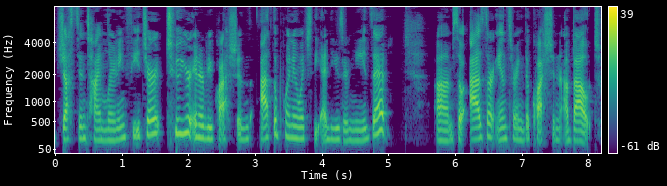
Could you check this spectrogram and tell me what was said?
just in time learning feature to your interview questions at the point in which the end user needs it um, so as they're answering the question about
